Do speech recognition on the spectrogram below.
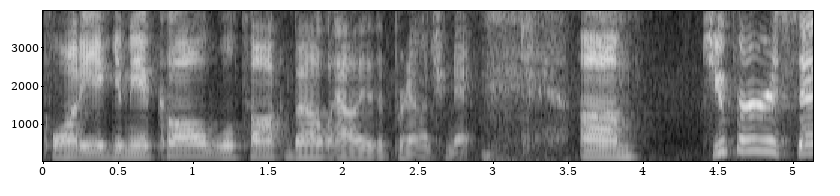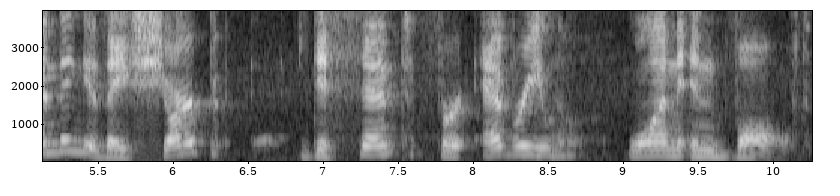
Claudia, give me a call. We'll talk about how you to pronounce your name. Um, Jupiter Ascending is a sharp descent for everyone involved.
